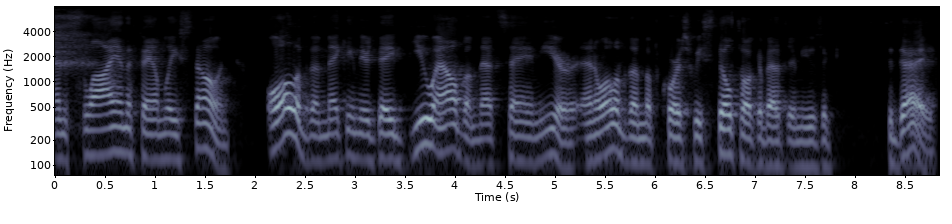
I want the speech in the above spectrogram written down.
and Sly and the Family Stone. All of them making their debut album that same year, and all of them, of course, we still talk about their music today.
